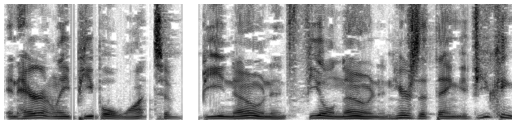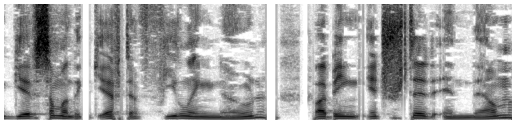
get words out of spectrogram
inherently people want to be known and feel known. And here's the thing if you can give someone the gift of feeling known by being interested in them,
